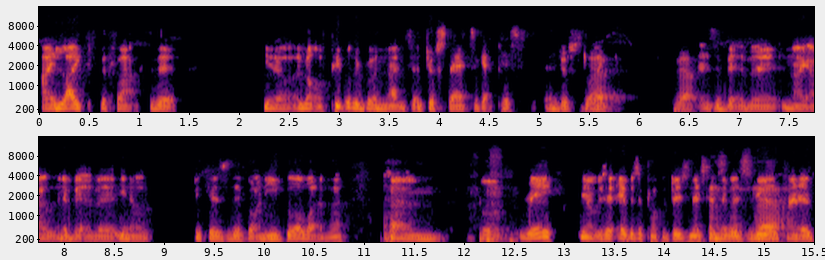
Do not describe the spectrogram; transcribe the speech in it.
I liked the fact that you know a lot of people who run nights are just there to get pissed and just like yeah, yeah. it's a bit of a night out and a bit of a you know because they've got an ego or whatever. Um, but Ray, you know, it was a, it was a proper business, and there was real yeah. kind of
